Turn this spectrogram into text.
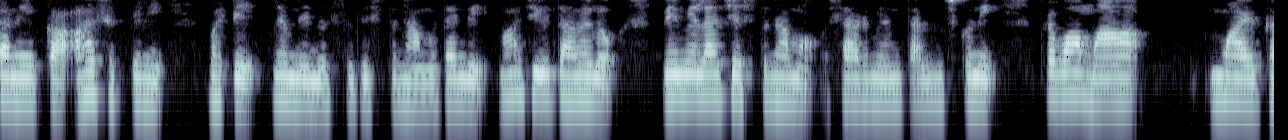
తన యొక్క ఆసక్తిని బట్టి మేము నిన్ను స్థుతిస్తున్నాము. తండ్రి మా జీవితాలలో మేము ఎలా చేస్తున్నామో ఒకసారి మేము తలంచుకొని ప్రభా మా మా యొక్క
